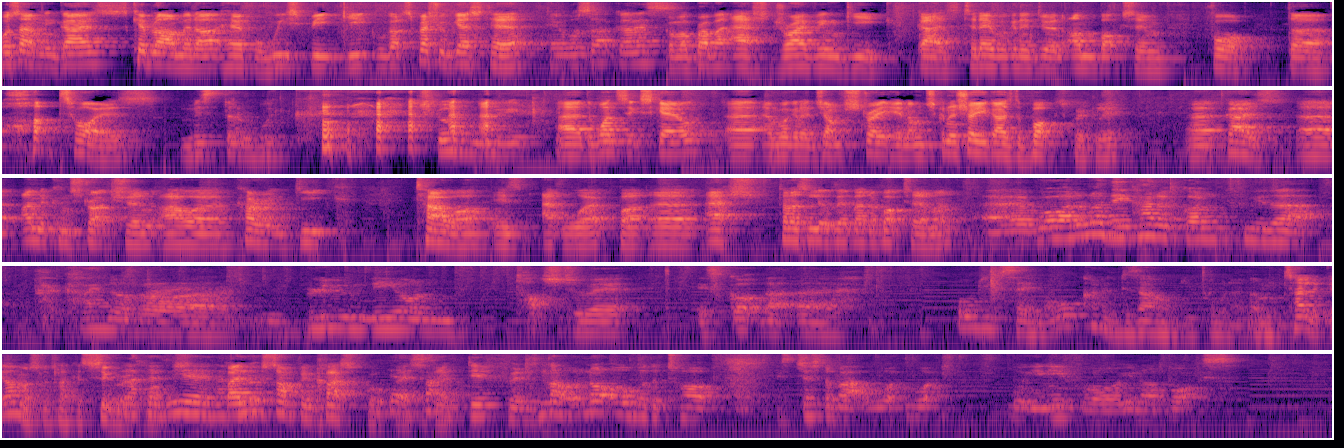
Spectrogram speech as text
What's happening, guys? Kibla Ahmed out here for We Speak Geek. We've got a special guest here. Hey, what's up, guys? Got my brother Ash, Driving Geek. Guys, today we're going to do an unboxing for the Hot Toys, Mr. Wick. John Wick. uh, the 1 6 scale, uh, and we're going to jump straight in. I'm just going to show you guys the box quickly. Uh, guys, uh, under construction, our current geek tower is at work, but uh, Ash, tell us a little bit about the box here, man. Uh, well, I don't know. They kind of gone through that, that kind of uh, blue neon touch to it. It's got that. Uh, what would you say? man? What kind of design would you call it? Metallic, it almost looks like a cigarette Like a- box. yeah, like but it looks something classical, yeah, it's something different. It's not not over the top. It's just about what what what you need for you know a box.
